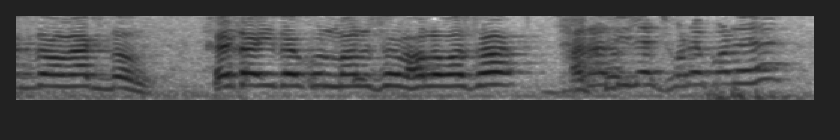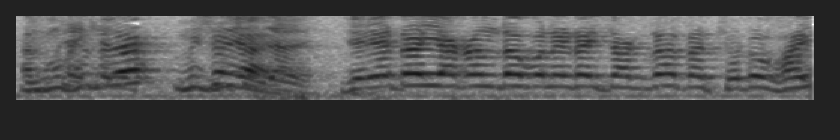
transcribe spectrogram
একদম একদম। এটাই দেখুন মানুষের ভালোবাসা। ঝাড়া দিলে ঝরে পড়ে আর মুখে দিলে মিশে যায়। যে এটাই একান্ত আপন এটাই চাকদা। তার ছোট ভাই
